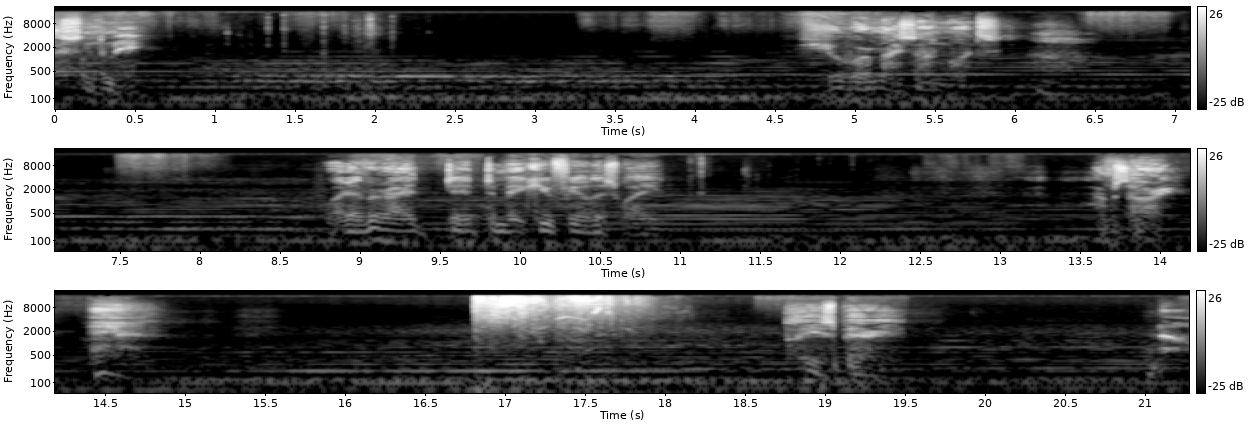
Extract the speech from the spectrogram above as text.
Listen to me. You were my son once. Oh. Whatever I did to make you feel this way, Please, Barry. No.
